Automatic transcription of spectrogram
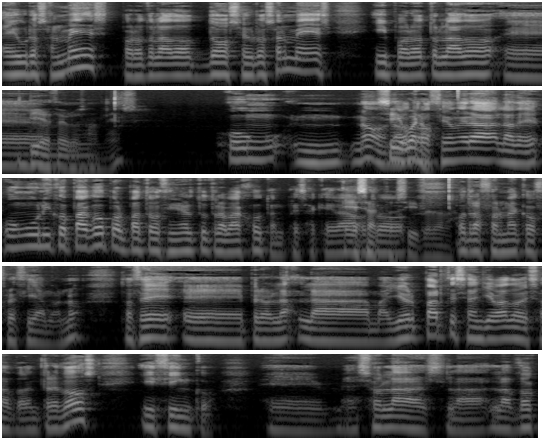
euros al mes, por otro lado 2 euros al mes y por otro lado... 10 eh, euros al mes. Un, no, la otra opción era la de un único pago por patrocinar tu trabajo o tu empresa, que era otra forma que ofrecíamos, ¿no? Entonces, eh, pero la, mayor parte se han llevado esas dos, entre 2 y 5. Eh, son las, las dos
